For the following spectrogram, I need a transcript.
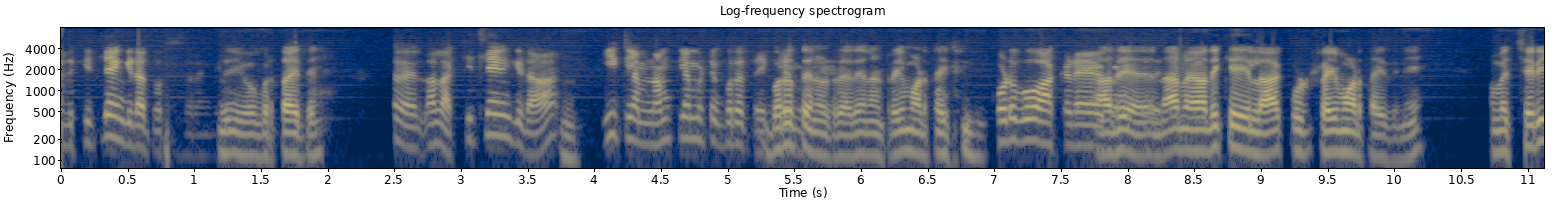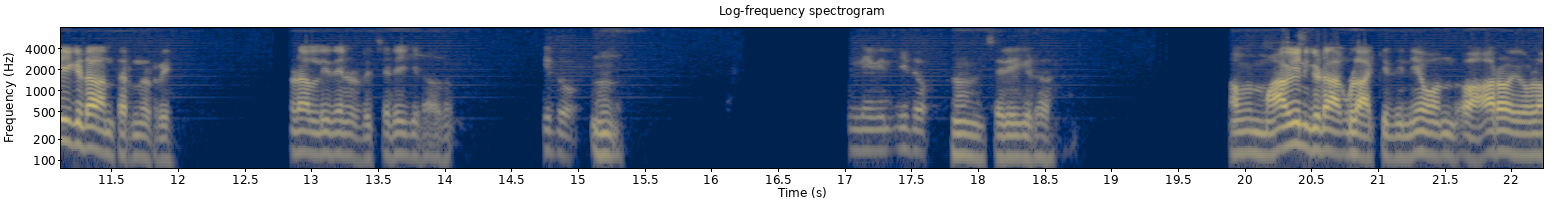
ಇದು ಕಿತ್ಲೆನ್ ಗಿಡ ತೋರಿಸಿ ಸರ್ ಹಂಗೆ. ನೀವು ಬರ್ತಾ ಸರ್, ಅಲ್ಲ ಕಿತ್ಲೇನ್ ಗಿಡ ಈ ಕ್ಲೈಮ್ ನಮ್ ಕ್ಲೈಮೇಟ್ ಬರುತ್ತೆ ಬರುತ್ತೆ. ನೋಡ್ರಿ ಅದೇ ನಾನು ಟ್ರೈ ಮಾಡ್ತಾ ಇದ್ದೀನಿ. ಕೊಡಗು ಆ ಕಡೆ ಅದೇ. ನಾನು ಅದಕ್ಕೆ ಇಲ್ಲಿ ಹಾಕ್ಬಿಟ್ಟು ಟ್ರೈ ಮಾಡ್ತಾ ಇದ್ದೀನಿ. ಆಮೇಲೆ ಚೆರಿ ಗಿಡ ಅಂತಾರೆ ನೋಡ್ರಿ. ನೋಡ ಅಲ್ಲಿದೆ ನೋಡ್ರಿ ಚೆರಿ ಗಿಡ ಅದು. ಇದು. ಹ್ಮ್. ಇದು. ಹ್ಮ್ ಚೆರಿ ಗಿಡ. ಆಮೇಲೆ ಮಾವಿನ ಗಿಡಗಳು ಹಾಕಿದ್ದೀನಿ ಒಂದು ಆರೋ ಏಳೋ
